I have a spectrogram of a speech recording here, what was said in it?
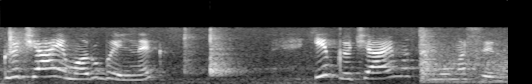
включаємо рубильник і включаємо саму машину.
